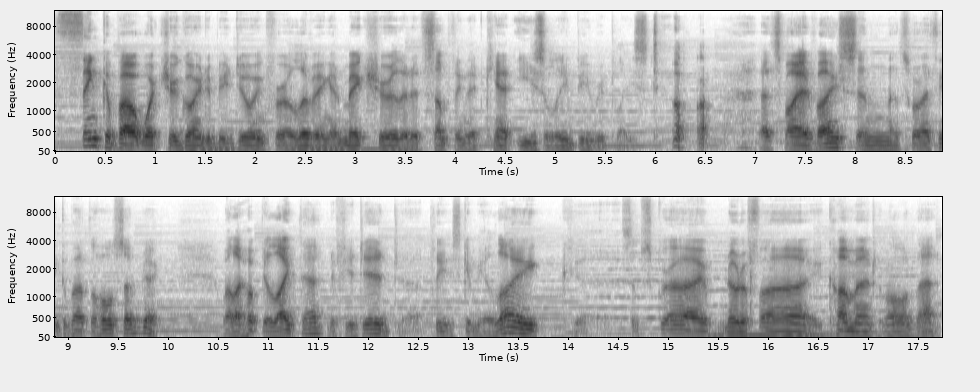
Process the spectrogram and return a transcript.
think about what you're going to be doing for a living, and make sure that it's something that can't easily be replaced. that's my advice, and that's what I think about the whole subject. Well, I hope you liked that. If you did, uh, please give me a like, uh, subscribe, notify, comment, and all of that.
